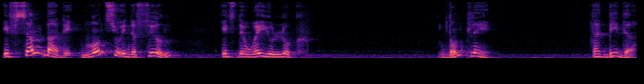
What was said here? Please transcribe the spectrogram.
If somebody wants you in the film, it's the way you look. Don't play. That be there.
